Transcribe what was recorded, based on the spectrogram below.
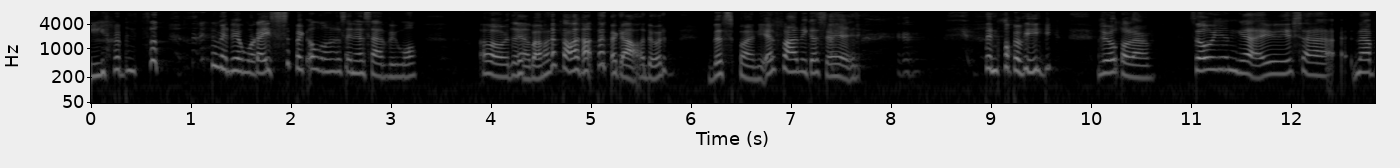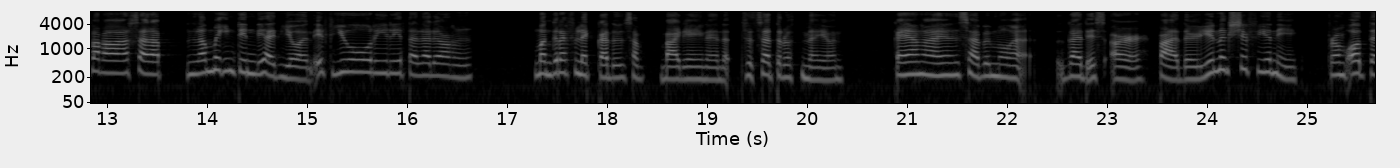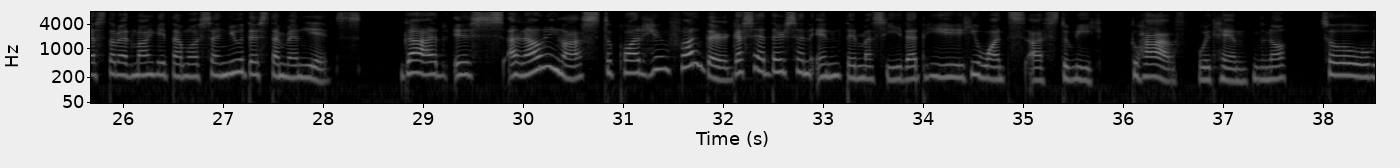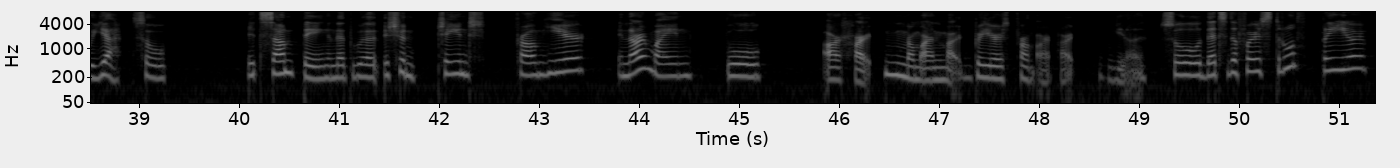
memorize. Like, ano na sinasabi mo? Oo, oh, diba? Natawa na talaga ako doon. That's funny. And funny kasi, funny, joke lang. So, yun nga, yung isa, napakasarap lang maintindihan yon if you really talagang mag-reflect ka dun sa bagay na, sa, sa truth na yon Kaya nga yun, sabi mo nga, God is our Father. Yun nag-shift yun eh. From Old Testament, makikita mo sa New Testament, Yes. God is allowing us to call Him Father kasi there's an intimacy that He He wants us to be, to have with Him, you know? So, yeah. So, it's something that will, it should change from here in our mind to our heart, from our heart, prayers from our heart. Yeah. So that's the first truth. Prayer,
